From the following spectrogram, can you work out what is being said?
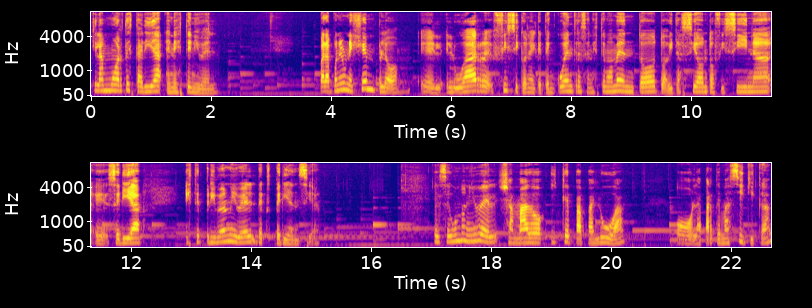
que la muerte estaría en este nivel. Para poner un ejemplo, el, lugar físico en el que te encuentres en este momento, tu habitación, tu oficina, eh, sería este primer nivel de experiencia. El segundo nivel, llamado Ike Papalúa, o la parte más psíquica,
